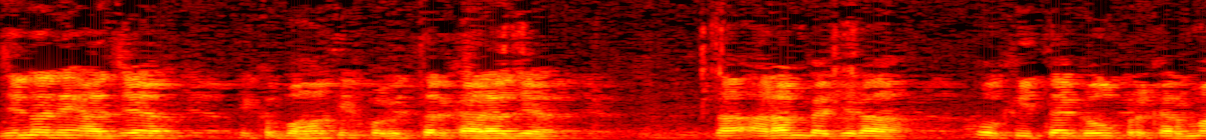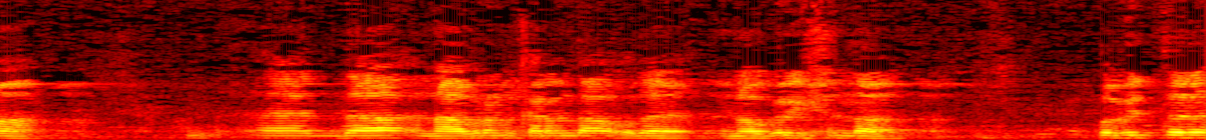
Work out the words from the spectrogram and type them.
ਜਿਨ੍ਹਾਂ ਨੇ ਅੱਜ ਇੱਕ ਬਹੁਤ ਹੀ ਪਵਿੱਤਰ ਕਾਰਜ ਦਾ ਆਰੰਭ ਹੈ ਜਿਹੜਾ ਉਹ ਕੀਤਾ ਗਊ ਪ੍ਰਕਰਮਾ ਦਾ ਅਨਾਵਰਣ ਕਰਨ ਦਾ, ਉਹਦਾ ਇਨੋਗ੍ਰੇਸ਼ਨ ਦਾ ਪਵਿੱਤਰ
